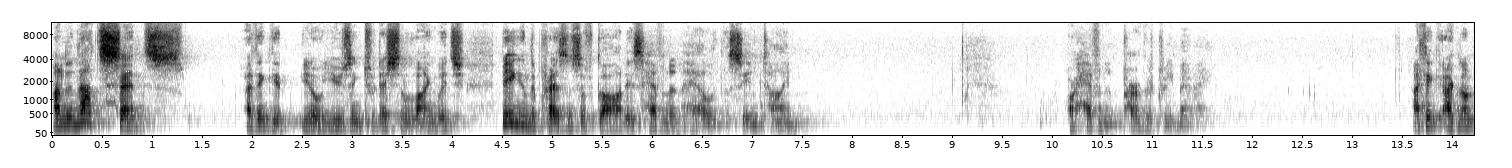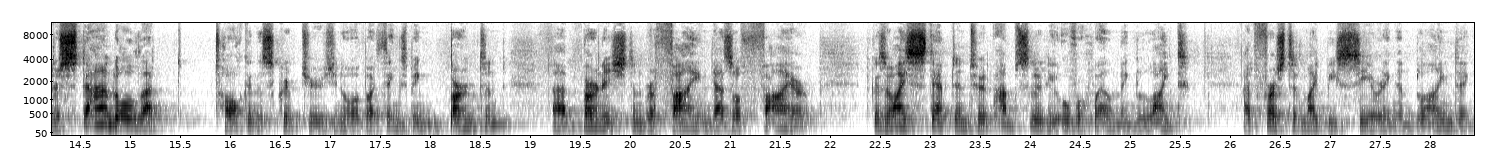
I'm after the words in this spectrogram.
And in that sense, I think it, you know, using traditional language, being in the presence of God is heaven and hell at the same time. Or heaven and purgatory, maybe. I think I can understand all that talk in the scriptures, you know, about things being burnt and uh, burnished and refined as of fire. Because if I stepped into an absolutely overwhelming light, at first it might be searing and blinding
